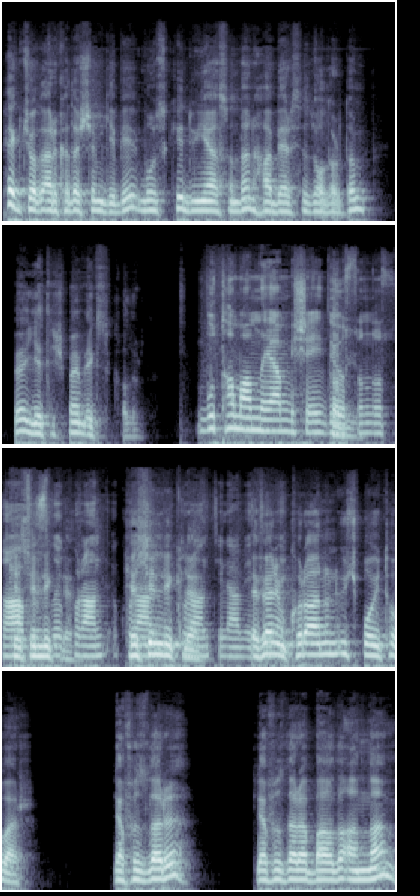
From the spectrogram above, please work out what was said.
pek çok arkadaşım gibi musiki dünyasından habersiz olurdum ve yetişmem eksik kalırdı. Bu tamamlayan bir şey diyorsunuz. Tabii. Kesinlikle. Kur'an Kesinlikle. Kur'an tilaveti. Efendim Kur'an'ın üç boyutu var. Lafızları, lafızlara bağlı anlam,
